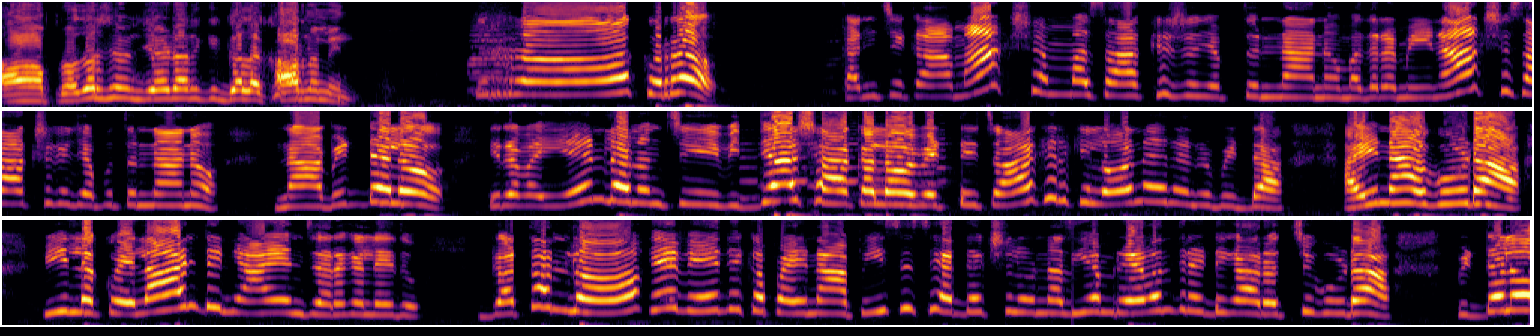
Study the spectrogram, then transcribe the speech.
ఆ ప్రదర్శన చేయడానికి గల కారణం ఏంది? కుర్రో కుర్రో. కంచి కామాక్షమ్మ సాక్షి చెప్తున్నాను మధుర మీనాక్షి సాక్షిగా చెబుతున్నాను. నా బిడ్డలో ఇరవై ఏండ్ల నుంచి విద్యాశాఖలో పెట్టి చాకరికి లోనైన బిడ్డ. అయినా కూడా వీళ్ళకు ఎలాంటి న్యాయం జరగలేదు. గతంలో ఇదే వేదిక పైన పిసిసి అధ్యక్షులు ఉన్న సీఎం రేవంత్ రెడ్డి గారు వచ్చి కూడా బిడ్డలు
